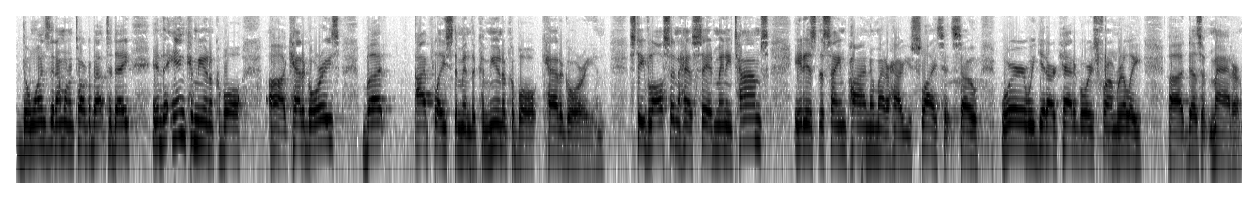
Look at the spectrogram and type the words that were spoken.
the ones that I'm going to talk about today in the incommunicable uh, categories. But I place them in the communicable category. And Steve Lawson has said many times it is the same pie no matter how you slice it. So where we get our categories from really uh, doesn't matter.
